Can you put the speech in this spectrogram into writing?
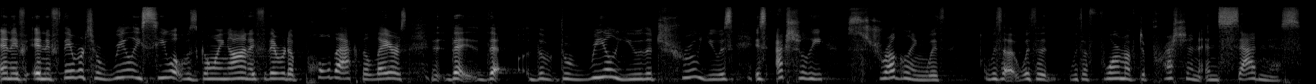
and, if, and if they were to really see what was going on, if they were to pull back the layers, the, the, the, the real you, the true you, is, is actually struggling with, with, a, with, a, with a form of depression and sadness.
